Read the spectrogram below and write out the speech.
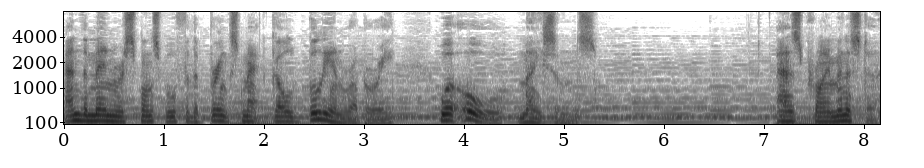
and the men responsible for the Brink's-Mat gold bullion robbery were all Masons. As Prime Minister,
